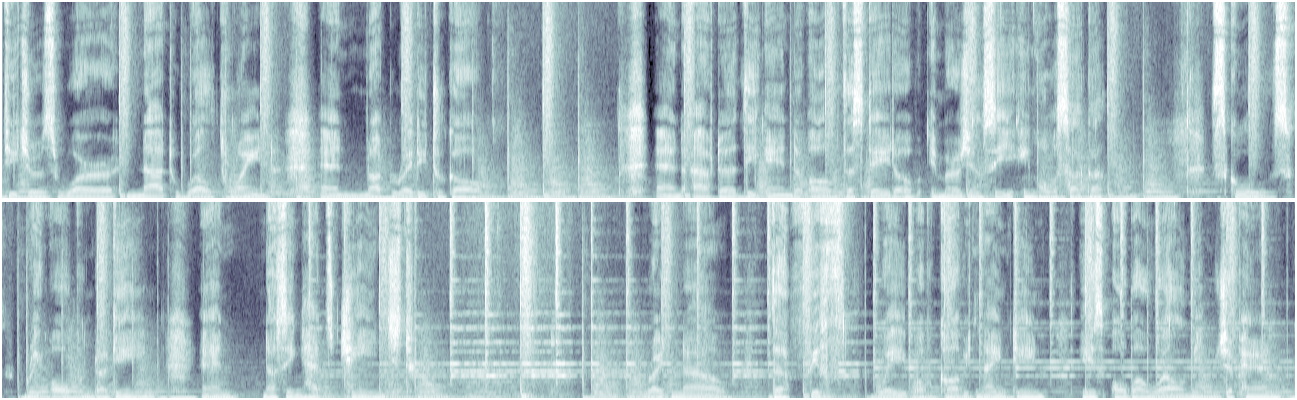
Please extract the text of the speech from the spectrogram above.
Teachers were not well trained and not ready to go. And after the end of the state of emergency in Osaka, schools reopened again and nothing had changed. Right now, the fifth wave of COVID 19 is overwhelming Japan,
